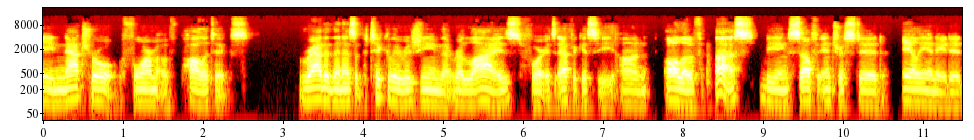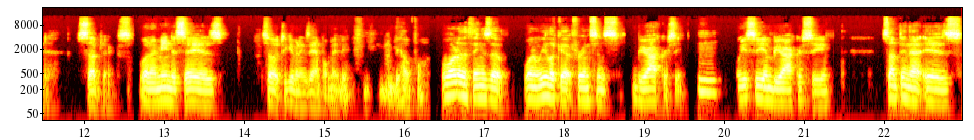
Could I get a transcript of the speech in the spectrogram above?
a natural form of politics rather than as a particular regime that relies for its efficacy on all of us being self interested, alienated subjects. What I mean to say is so to give an example, maybe would be helpful. One of the things that when we look at, for instance, bureaucracy, mm-hmm. we see in bureaucracy something that is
